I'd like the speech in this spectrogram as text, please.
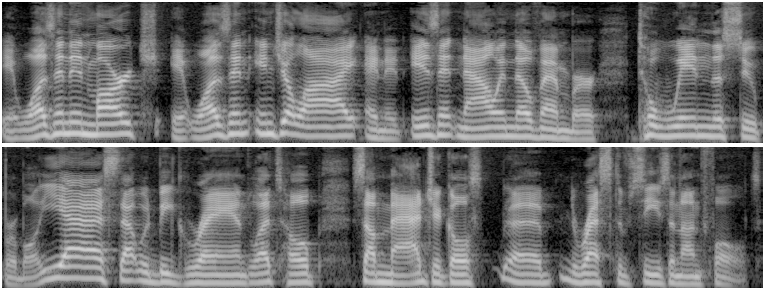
it wasn't in March, it wasn't in July, and it isn't now in November to win the Super Bowl. Yes, that would be grand. Let's hope some magical uh, rest of season unfolds.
